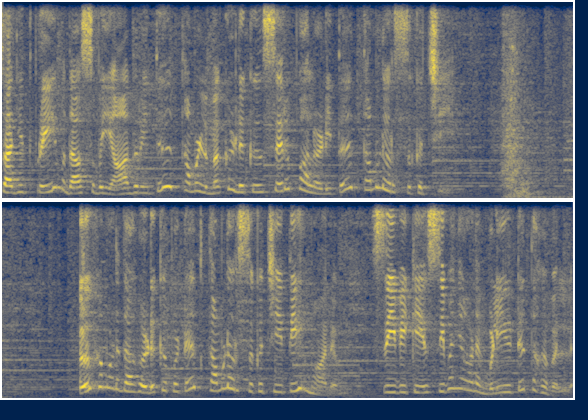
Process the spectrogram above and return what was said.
சஜித் பிரேமதாசவை ஆதரித்து தமிழ் மக்களுக்கு செருப்பால் அடித்த தமிழரசு கட்சி. ஏகமனதாக எடுக்கப்பட்ட தமிழரசு கட்சி தீர்மானம். சி வி கே சிவஞானம் வெளியிட்ட தகவல்.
